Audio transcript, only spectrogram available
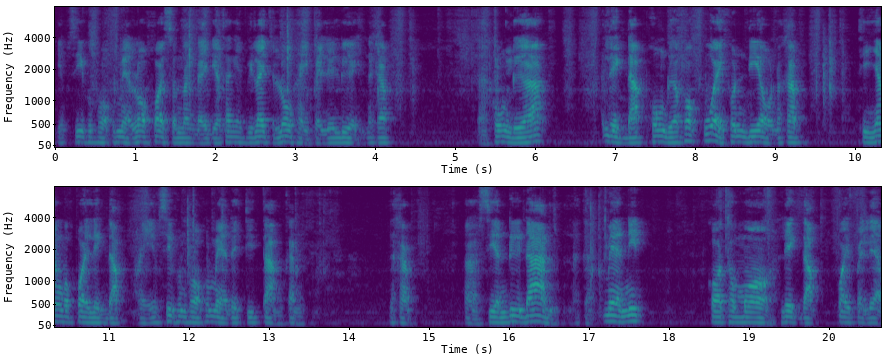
เอฟซีคุณพ่อคุณแม่รอคอยสำนักใดเดียวทั้งเอฟวีไลจะโล่งให้ไปเรื่อยๆนะครับคงเหลือเหล็กดับคงเหลือพ่อกล้วยคนเดียวนะครับ ที่ยังมาปล่อยเหล็กดับให้เอฟซีคุณพ่อคุณแม่ได้ติดตามกันนะครับเซียนดื้อด้านนะครับแม่นิดกทมเหล็กดับปล่อยไปแล้ว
